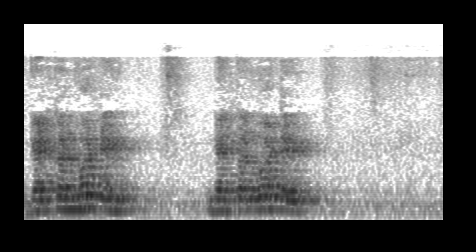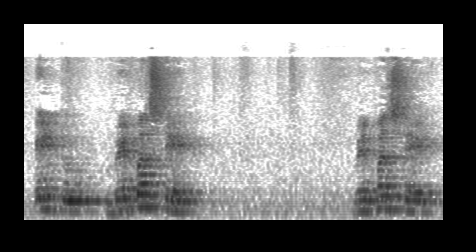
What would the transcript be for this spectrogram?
get converted get converted into vapor state vapor state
